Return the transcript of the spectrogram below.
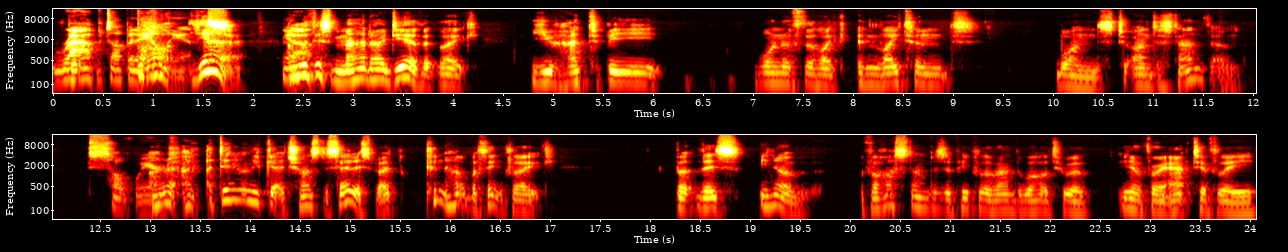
Wrapped up in But- aliens. yeah, and with this mad idea that like you had to be one of the like enlightened ones to understand them. so I, weird. don't- I, I didn't really get a chance to say this, but I couldn't help but think like, but there's you know vast numbers of people around the world who are you know very actively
